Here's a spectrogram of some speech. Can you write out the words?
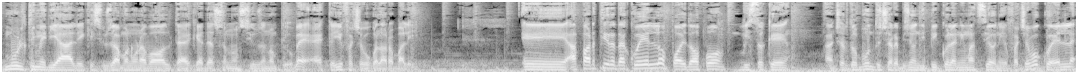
multimediali che si usavano una volta e che adesso non si usano più? Beh, ecco, io facevo quella roba lì. E a partire da quello, poi dopo, visto che a un certo punto c'era bisogno di piccole animazioni, io facevo quelle.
